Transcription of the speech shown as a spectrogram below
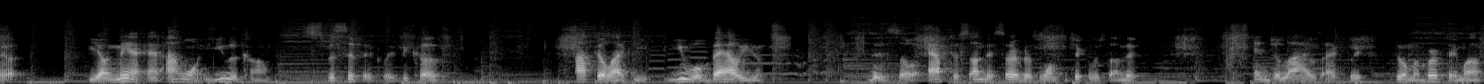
uh, young men, and I want you to come specifically because I feel like you, you will value this. So after Sunday service, one particular Sunday in July, it was actually during my birthday month.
